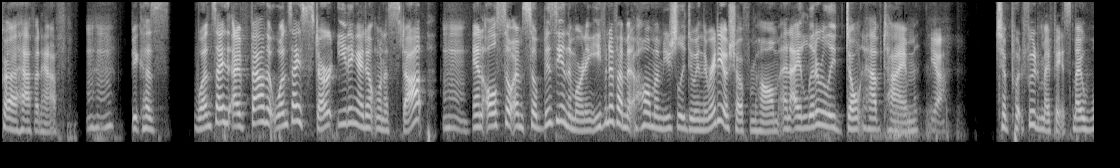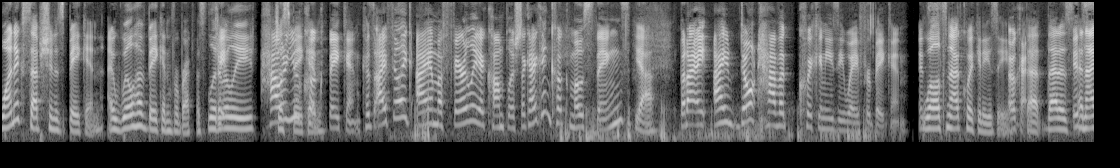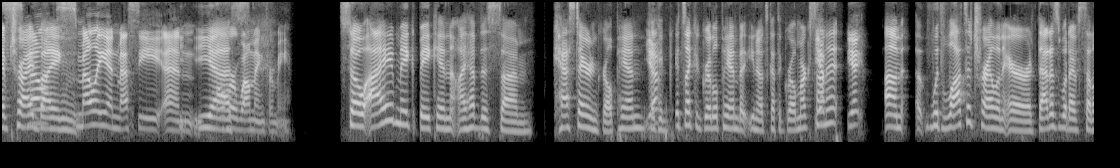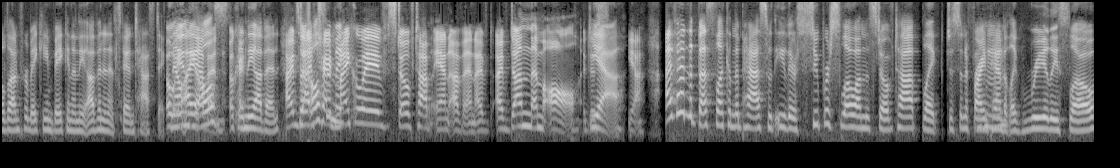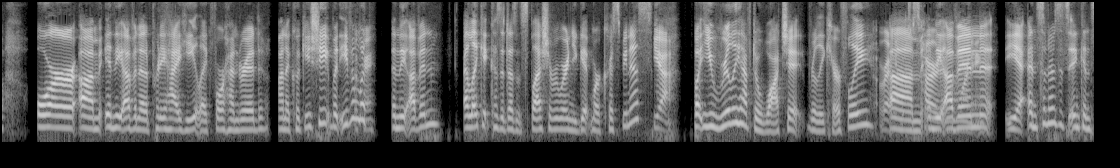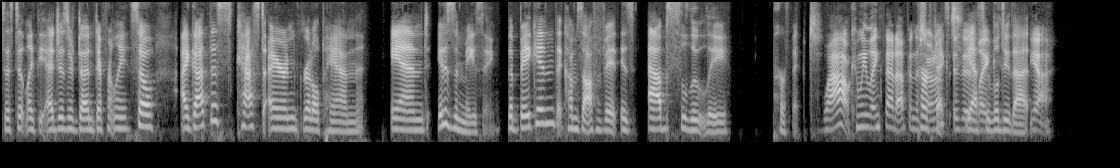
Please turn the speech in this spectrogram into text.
uh, half and half Mm-hmm. because once I I've found that once I start eating, I don't want to stop. Mm-hmm. And also, I'm so busy in the morning. Even if I'm at home, I'm usually doing the radio show from home, and I literally don't have time Yeah. To put food in my face. My one exception is bacon. I will have bacon for breakfast. Literally, How just do you bacon. cook bacon? Because I feel like I am a fairly accomplished. Like I can cook most things, Yeah. but I I don't have a quick and easy way for bacon. It's, well, it's not quick and easy. Okay. That that is, it's and I've tried smell- buying. smelly and messy and Yes. overwhelming for me. So I make bacon. I have this um cast iron grill pan. Yep. Like a, it's like a griddle pan, but you know it's got the grill marks on it. Yeah. Um, with lots of trial and error, that is what I've settled on for making bacon in the oven, and it's fantastic. Oh, now, in the I oven. Also, Okay. in the oven. I've, So I've also tried make- microwave, stovetop, and oven. I've I've done them all. I just, Yeah. Yeah. I've had the best luck in the past with either super slow on the stovetop, like just in a frying Mm-hmm. pan, but like really slow, or um, in the oven at a pretty high heat, like 400 on a cookie sheet. But even with in the oven, I like it because it doesn't splash everywhere and you get more crispiness. Yeah. But you really have to watch it really carefully. Right, Um, in the in the oven, yeah, and sometimes it's inconsistent. Like the edges are done differently. So I got this cast iron griddle pan, and it is amazing. The bacon that comes off of it is absolutely perfect. Wow. Can we link that up in the show notes? Is it yes, like, we will do that. Yeah.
